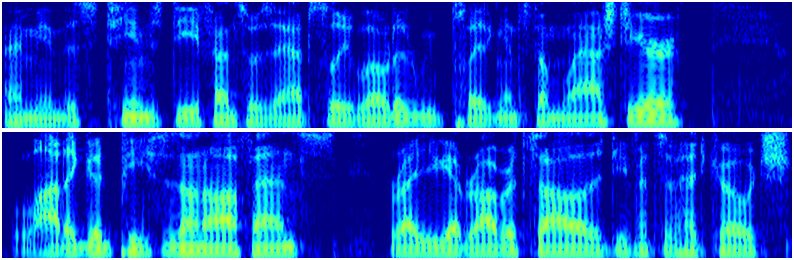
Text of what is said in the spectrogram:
I mean, this team's defense was absolutely loaded. We played against them last year. A lot of good pieces on offense, right? You got Robert Saleh, the defensive head coach.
